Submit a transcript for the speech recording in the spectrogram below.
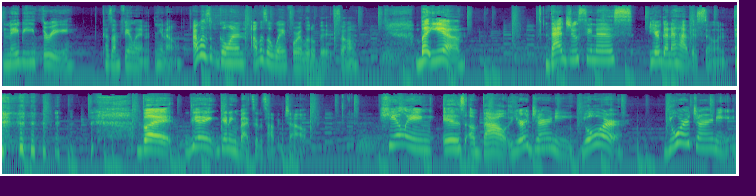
maybe three because I'm feeling, you know, I was going, I was away for a little bit. So, but yeah, that juiciness, you're gonna have it soon. but getting getting back to the topic, child. Healing is about your journey, your your journey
